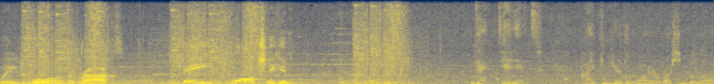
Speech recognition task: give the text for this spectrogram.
wage war on the rocks. Hey, wall chicken! That did it! I can hear the water rushing below.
